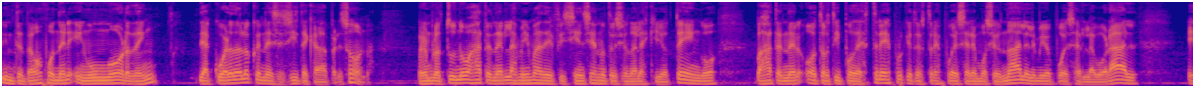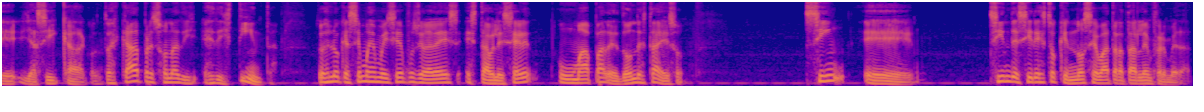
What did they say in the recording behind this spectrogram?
intentamos poner en un orden de acuerdo a lo que necesite cada persona. Por ejemplo, tú no vas a tener las mismas deficiencias nutricionales que yo tengo, vas a tener otro tipo de estrés porque tu estrés puede ser emocional, el mío puede ser laboral eh, y así cada cosa. Entonces cada persona es distinta. Entonces lo que hacemos en medicina funcional es establecer un mapa de dónde está eso sin, eh, sin decir esto que no se va a tratar la enfermedad.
